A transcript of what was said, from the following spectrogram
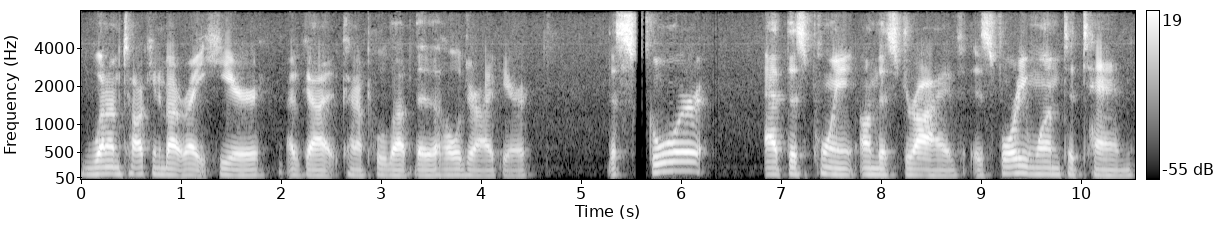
what I'm talking about right here, I've got kind of pulled up the whole drive here. The score at this point on this drive is 41 to 10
